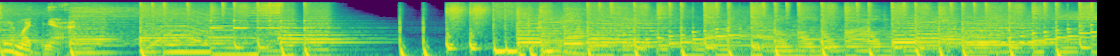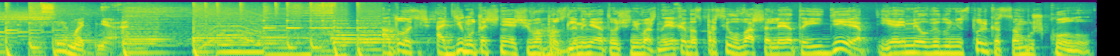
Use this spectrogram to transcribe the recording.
Тема дня. Антон Васильевич, один уточняющий вопрос. Для меня это очень важно. Я когда спросил, ваша ли это идея, я имел в виду не столько саму школу,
